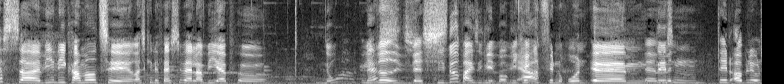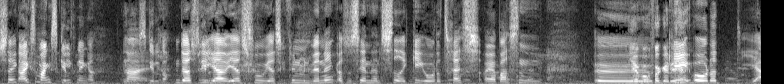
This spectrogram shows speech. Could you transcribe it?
Yes, så vi er lige kommet til Roskilde Festival, og vi er på Nord, Vi Vest. ved, hvis vi ved faktisk ikke helt, hvor vi, vi er. kan ikke finde rundt. Øhm, det er sådan, Det er et oplevelse, ikke? der er ikke så mange skiltninger. Nej. skilter. Men det er også fordi, jeg, jeg, skulle, jeg skal finde min ven, ikke? Og så ser han, at han sidder i G68, og jeg er bare sådan... Øh, Ja, hvorfor gør det han? G8... Ja,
